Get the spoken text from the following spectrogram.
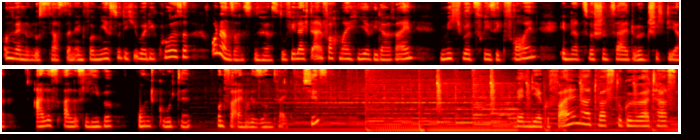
Und wenn du Lust hast, dann informierst du dich über die Kurse und ansonsten hörst du vielleicht einfach mal hier wieder rein. Mich wird's riesig freuen. In der Zwischenzeit wünsche ich dir alles, alles Liebe und Gute und vor allem Gesundheit. Tschüss! Wenn dir gefallen hat, was du gehört hast,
